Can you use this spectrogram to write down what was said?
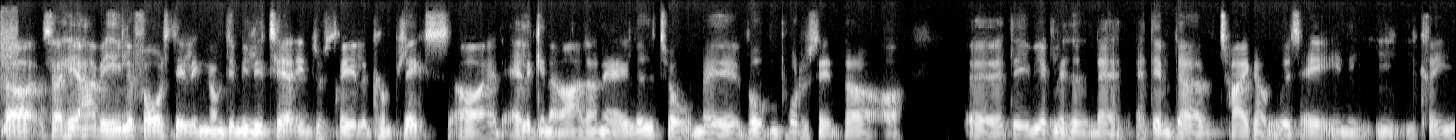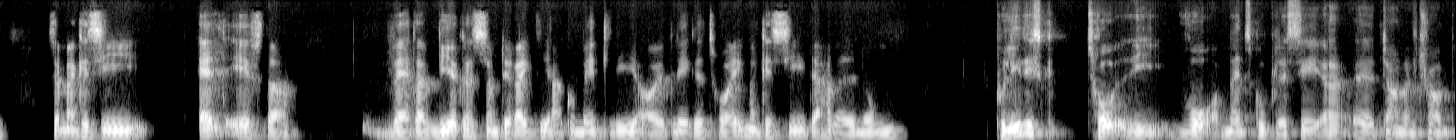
Så, så her har vi hele forestillingen om det militærindustrielle kompleks, og at alle generalerne er i ledtog med våbenproducenter, og øh, det er i virkeligheden af, af dem, der trækker USA ind i, i, i krige. Så man kan sige, alt efter hvad der virker som det rigtige argument lige i øjeblikket, tror jeg ikke, man kan sige, der har været nogen politisk tråd i, hvor man skulle placere øh, Donald Trump.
